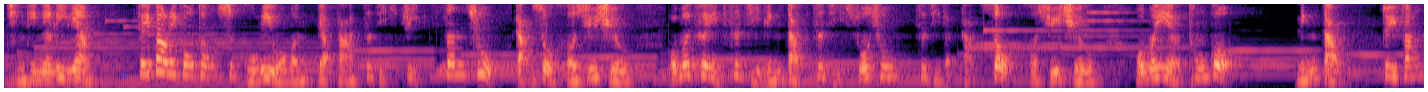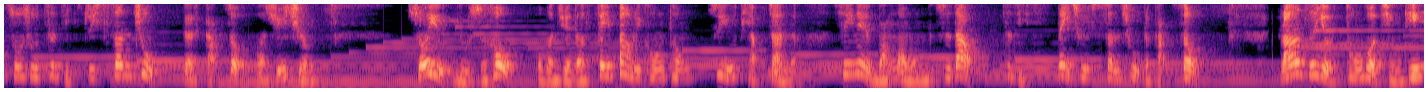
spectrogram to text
倾听的力量。非暴力沟通是鼓励我们表达自己最深处感受和需求。我们可以自己领导自己说出自己的感受和需求。我们也通过领导对方说出自己最深处的感受和需求。所以有时候我们觉得非暴力沟通是有挑战的，是因为往往我们知道自己内心深处的感受。然而，只有通过倾听，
